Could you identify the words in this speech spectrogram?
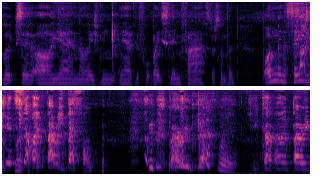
like say, oh yeah, nice, mm, yeah, have you thought about Slim Fast or something? But I'm gonna say, Fucking like, Barry Bethel. Barry Bethel. You don't know Barry.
